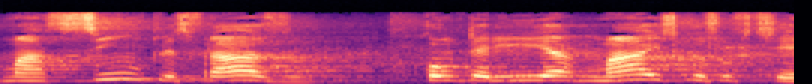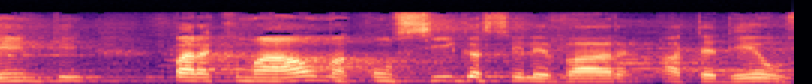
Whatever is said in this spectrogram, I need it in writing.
uma simples frase, conteria mais que o suficiente para que uma alma consiga se elevar até Deus.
